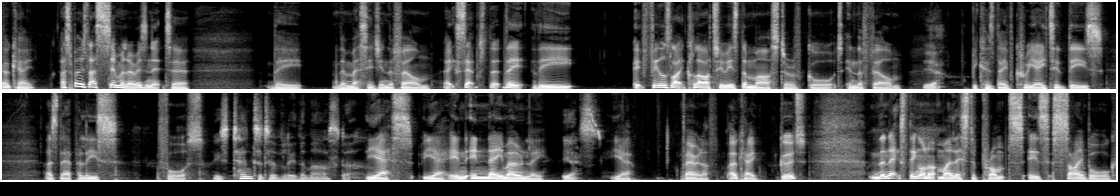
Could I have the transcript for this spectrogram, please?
Okay. I suppose that's similar, isn't it, to the the message in the film, except that the the it feels like Klaatu is the master of Gort in the film Yeah. because they've created these as their police force. He's tentatively the master. Yes, yeah, in in name only. Yes. Yeah, fair enough. Okay, good. The next thing on my list of prompts is Cyborg,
